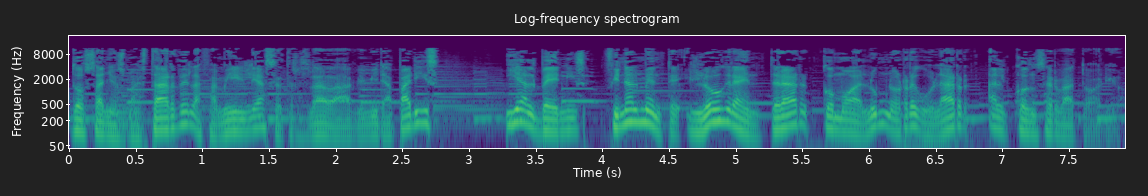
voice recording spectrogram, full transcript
Dos años más tarde, la familia se traslada a vivir a París y Albeniz finalmente logra entrar como alumno regular al conservatorio.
